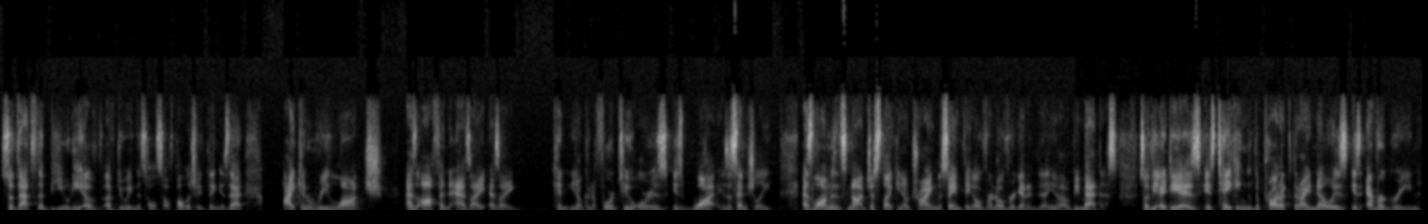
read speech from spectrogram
So that's the beauty of of doing this whole self-publishing thing is that I can relaunch as often as I as I can you know can afford to or is is wise essentially as long as it's not just like you know trying the same thing over and over again and you know that would be madness. So the idea is is taking the product that i know is is evergreen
